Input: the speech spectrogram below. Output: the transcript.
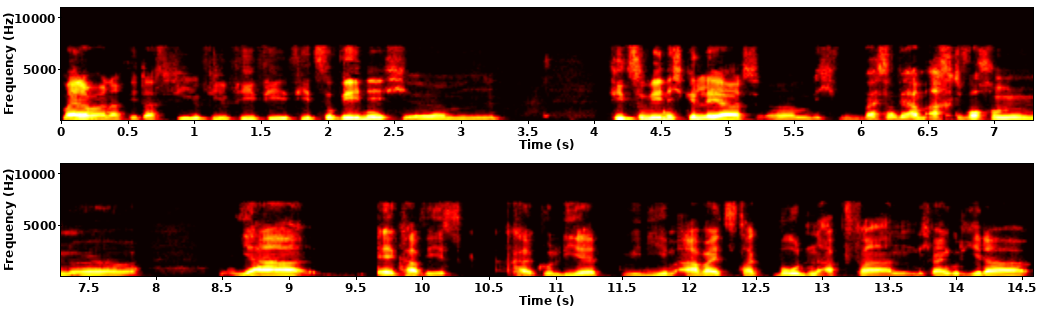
meiner Meinung nach wird das viel, viel, viel, viel, viel zu wenig, ähm, viel zu wenig gelehrt. Ähm, ich weiß noch, wir haben acht Wochen äh, ja LKWs kalkuliert, wie die im Arbeitstag Boden abfahren. Ich meine, gut, jeder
